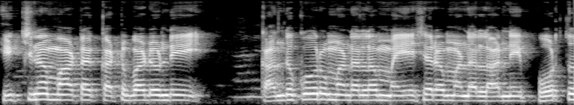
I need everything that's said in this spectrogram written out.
ఇచ్చిన మాట కట్టుబడి ఉండి కందుకూరు మండలం మహేశ్వరం మండలాన్ని పూర్తి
